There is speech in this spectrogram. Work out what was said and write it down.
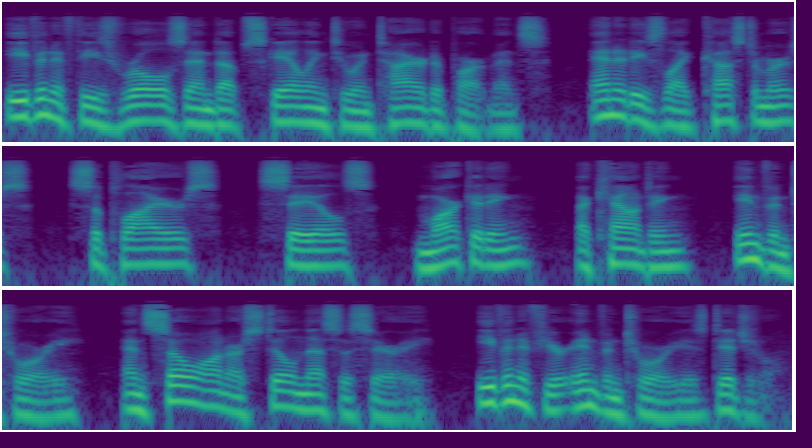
Even if these roles end up scaling to entire departments, entities like customers, suppliers, sales, marketing, accounting, inventory, and so on are still necessary, even if your inventory is digital.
